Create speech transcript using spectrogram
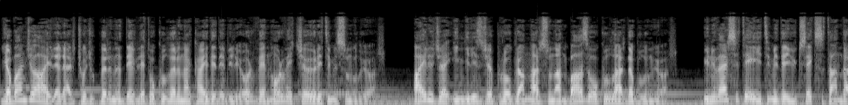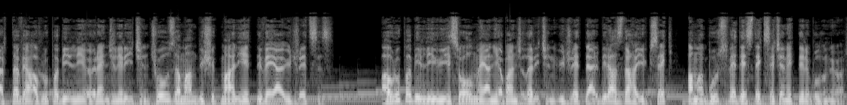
Yabancı aileler çocuklarını devlet okullarına kaydedebiliyor ve Norveççe öğretimi sunuluyor. Ayrıca İngilizce programlar sunan bazı okullar da bulunuyor. Üniversite eğitimi de yüksek standartta ve Avrupa Birliği öğrencileri için çoğu zaman düşük maliyetli veya ücretsiz. Avrupa Birliği üyesi olmayan yabancılar için ücretler biraz daha yüksek ama burs ve destek seçenekleri bulunuyor.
